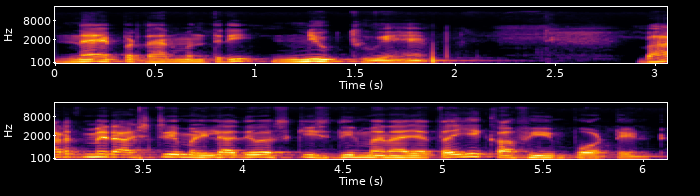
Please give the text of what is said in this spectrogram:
नए प्रधानमंत्री नियुक्त हुए हैं। भारत में राष्ट्रीय महिला दिवस किस दिन मनाया जाता है? ये काफ़ी इंपॉर्टेंट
